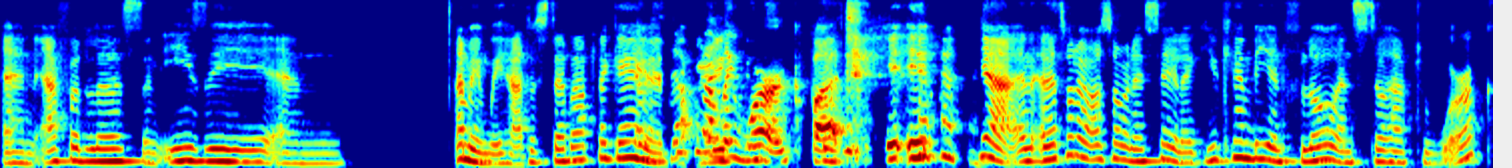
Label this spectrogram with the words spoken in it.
and effortless and easy. And I mean, we had to step up the game. It's definitely work, but it, it, yeah, and, and that's what I also want to say. Like you can be in flow and still have to work.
